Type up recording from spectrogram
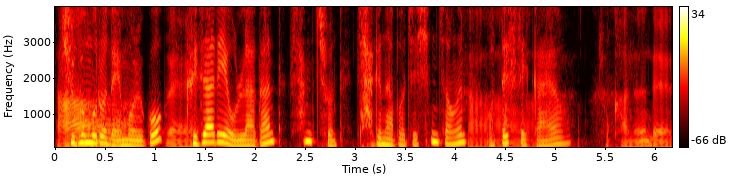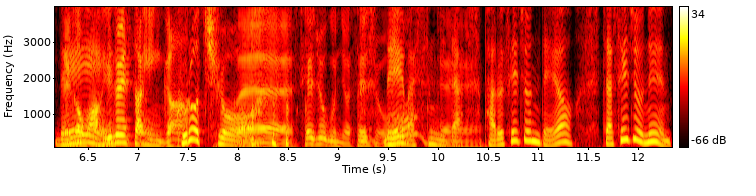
아, 죽음으로 내몰고 네. 그 자리에 올라간 삼촌 작은 아버지 심정은 아. 어땠을까요? 조카는 네, 네. 내가 왕이 될 상인가? 그렇죠. 네, 세조군요, 세조. 네, 맞습니다. 네. 바로 세조인데요. 자, 세조는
